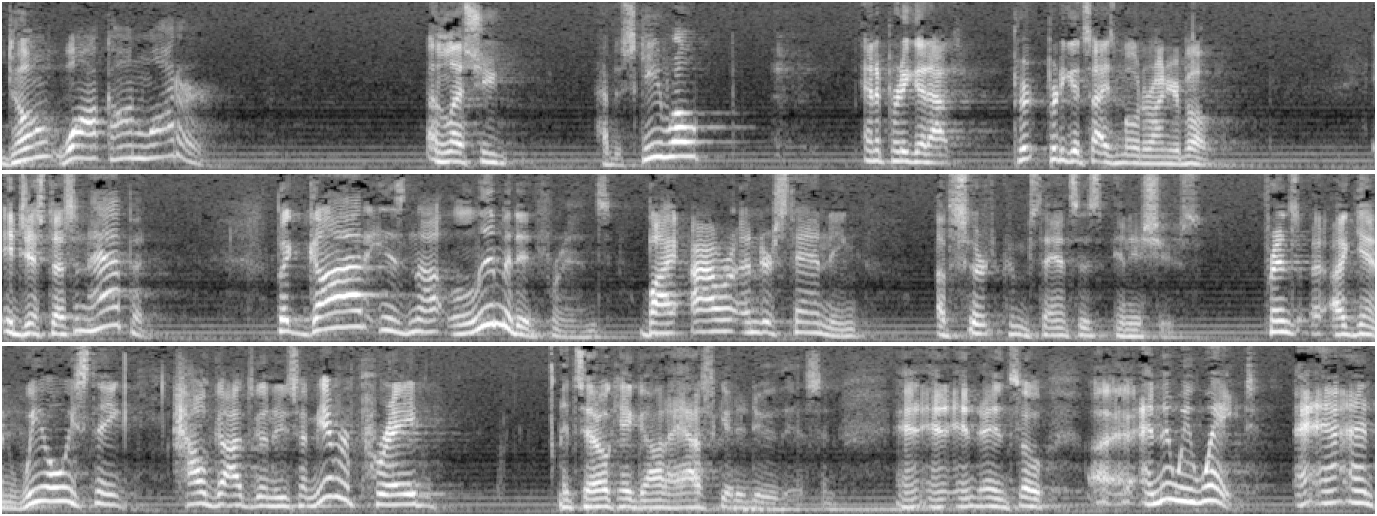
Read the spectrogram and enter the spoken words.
don't walk on water unless you have a ski rope and a pretty good out, pretty good sized motor on your boat. It just doesn't happen. But God is not limited, friends, by our understanding of circumstances and issues. Friends, again, we always think how God's going to do something. You ever prayed and said, okay, God, I ask you to do this? And, and, and, and so, uh, and then we wait. And,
